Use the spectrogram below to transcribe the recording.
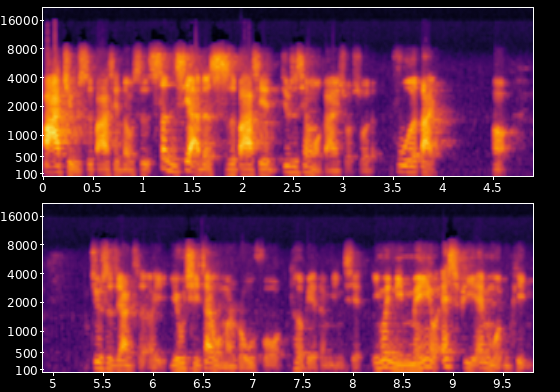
八九十八先都是，剩下的十八先就是像我刚才所说的富二代。哦就是这样子而已，尤其在我们柔佛特别的明显，因为你没有 S P M 文凭，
